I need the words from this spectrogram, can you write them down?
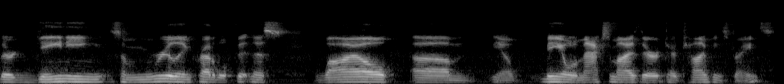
they're gaining some really incredible fitness while um, you know being able to maximize their, their time constraints.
